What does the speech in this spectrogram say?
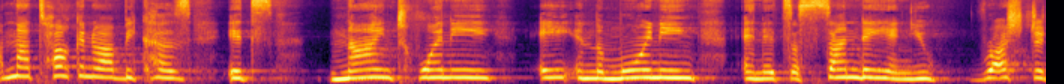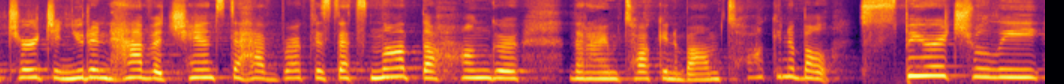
I'm not talking about because it's 9:20, 8 in the morning, and it's a Sunday and you rushed to church and you didn't have a chance to have breakfast. That's not the hunger that I'm talking about. I'm talking about spiritually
